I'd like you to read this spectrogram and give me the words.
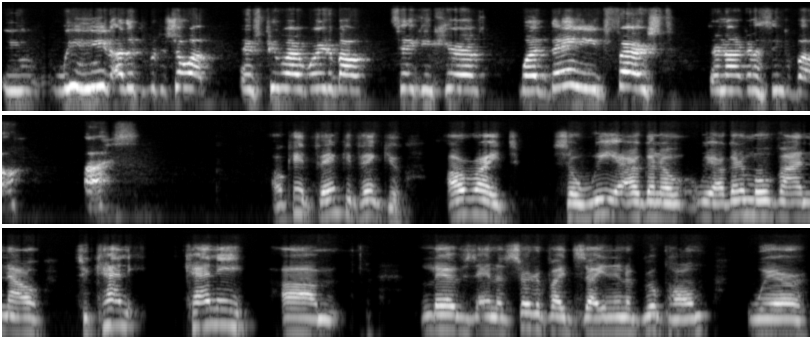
we need other people to show up. And if people are worried about taking care of what they need first, they're not going to think about us. Okay, thank you, thank you. All right, so we are gonna we are gonna move on now to Kenny. Kenny um, lives in a certified site in a group home where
